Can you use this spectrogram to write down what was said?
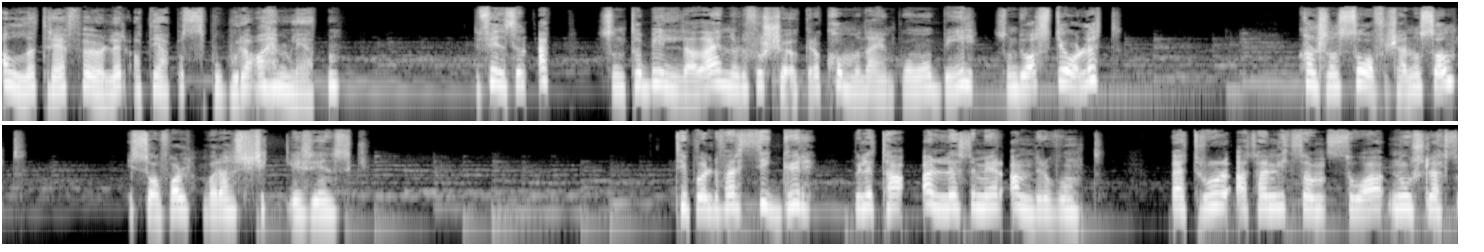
Alle tre føler at de er på sporet av hemmeligheten. Det finnes en app som tar bilde av deg når du forsøker å komme deg inn på en mobil som du har stjålet. Kanskje han så for seg noe sånt? I så fall var han skikkelig synsk. Tippoldefar Sigurd ville ta alle som gjør andre vondt, og jeg tror at han liksom så noe slags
